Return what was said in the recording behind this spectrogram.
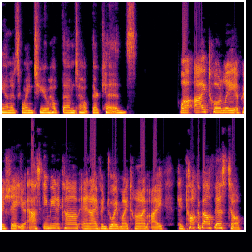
and it's going to help them to help their kids. Well, I totally appreciate you asking me to come and I've enjoyed my time. I can talk about this till,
